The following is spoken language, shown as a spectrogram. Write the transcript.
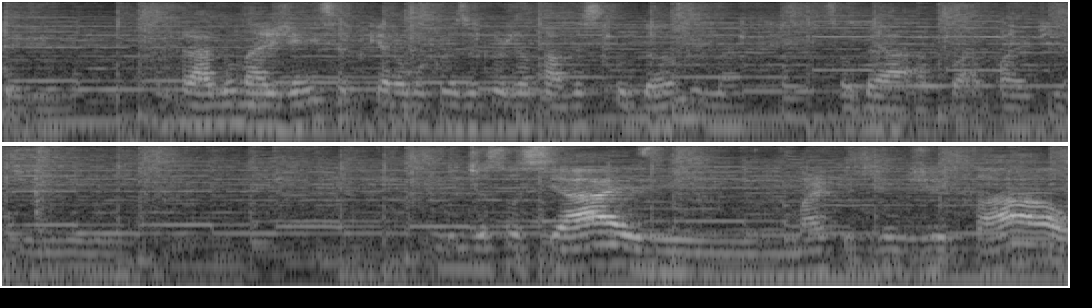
ter entrado na agência, porque era uma coisa que eu já estava estudando, né? Sobre a, a parte de mídias sociais e marketing digital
